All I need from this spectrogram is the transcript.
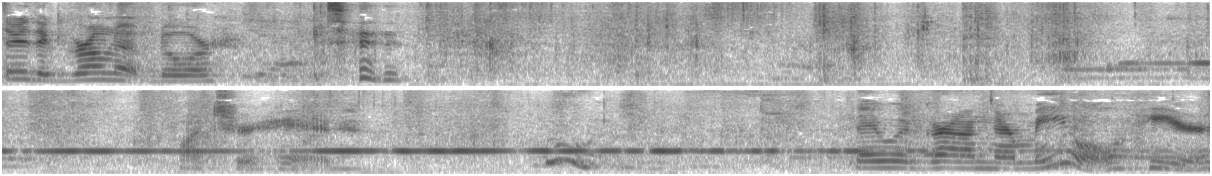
through the grown-up door. Watch your head. Ooh. They would grind their meal here.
